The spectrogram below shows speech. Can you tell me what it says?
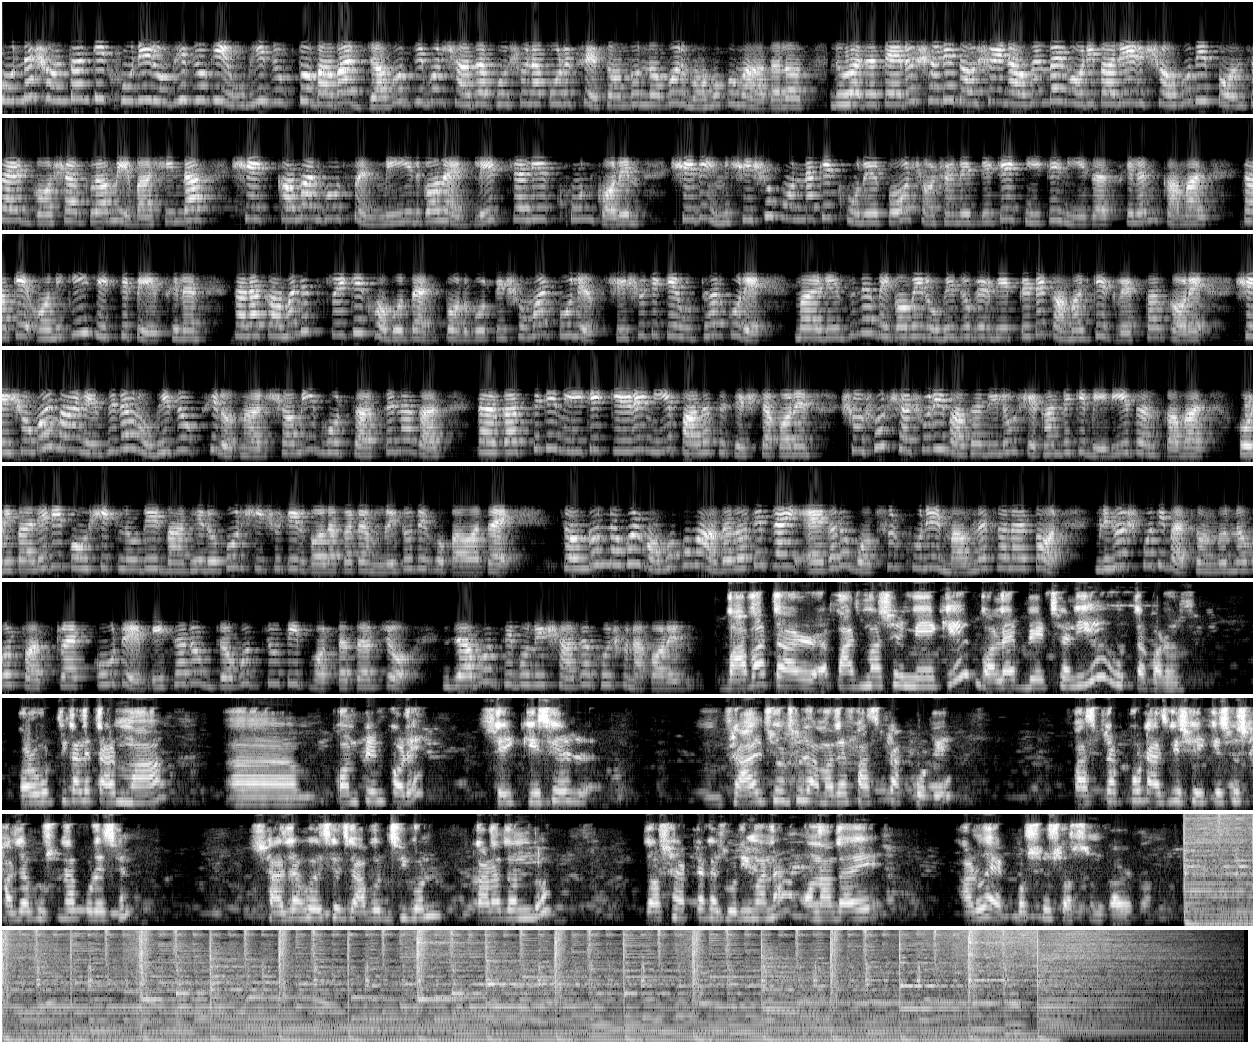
কন্যা সন্তানকে খুনের অভিযোগে অভিযুক্ত বাবার যাবজ্জীবন সাজা ঘোষণা করেছে চন্দননগর মহকুমা আদালত। দু সালে দশই নভেম্বর হরিপালের সহদী পঞ্চায়েত গসা গ্রামে বাসিন্দা শেখ কামাল হোসেন মেয়ের গলায় ব্লেড চালিয়ে খুন করেন। সেদিন শিশু কন্যাকে খুনের পর শ্মশানের দিকে হেঁটে নিয়ে যাচ্ছিলেন কামাল। তাকে অনেকেই দেখতে পেয়েছিলেন। তারা কামালের স্ত্রীকে খবর দেন। পরবর্তী সময় পুলিশ শিশুটিকে উদ্ধার করে মা রেজিনা বেগমের অভিযোগের ভিত্তিতে কামালকে গ্রেফতার করে। সেই সময় মা রেজিনার অভিযোগ ছিল তার স্বামী ভোর চারটে নাগাদ তার কাছ থেকে মেয়েকে কেড়ে নিয়ে পালাতে চেষ্টা করেন। শ্বশুর শাশুড়ি বাধা দিলেও সেখান থেকে বেরিয়ে যান কামাল। হরিপালেরই কৌশিক নদীর বাঁধের ওপর শিশুটির গলাকাটা মৃতদেহ পাওয়া যায়। চন্দননগর মহকুমা আদালতে প্রায় এগারো বছর খুনের মামলা চলার পর বৃহস্পতিবার চন্দননগর ফার্স্ট ট্র্যাক কোর্টে বিচারক জগৎজ্যোতি ভট্টাচার্য যাবজ্জীবনের সাজা ঘোষণা করেন। বাবা তার পাঁচ মাসের মেয়েকে গলায় ব্লেড চালিয়ে হত্যা করে পরবর্তীকালে তার মা কমপ্লেন করে সেই কেসের ট্রায়াল চলছিল আমাদের ফার্স্ট ট্রাক কোর্টে ফার্স্ট ট্রাক কোর্ট আজকে সেই কেসের সাজা ঘোষণা করেছেন। সাজা হয়েছে যাবজ্জীবন কারাদণ্ড, দশ হাজার টাকা জরিমানা, অনাদায়ে আরও এক বছর সশ্রম কারাদণ্ড।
